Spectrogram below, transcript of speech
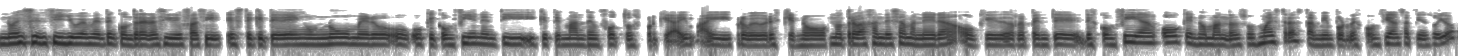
no es sencillo obviamente encontrar así de fácil este que te den un número o, que confíen en ti y que te manden fotos porque hay, hay proveedores que no, no trabajan de esa manera o que de repente desconfían o que no mandan sus muestras, también por desconfianza, pienso yo,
